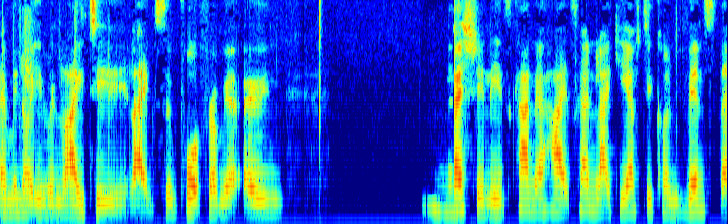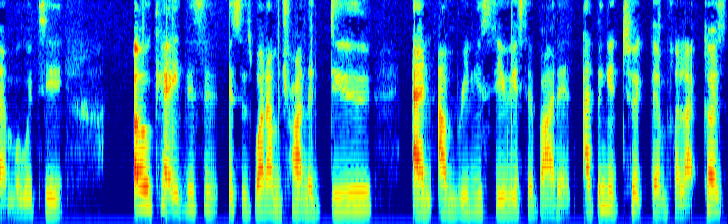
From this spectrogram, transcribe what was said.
I mean not even lie to you, like support from your own especially it's kinda hard it's kinda like you have to convince them to okay, this is this is what I'm trying to do and I'm really serious about it. I think it took them for like because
